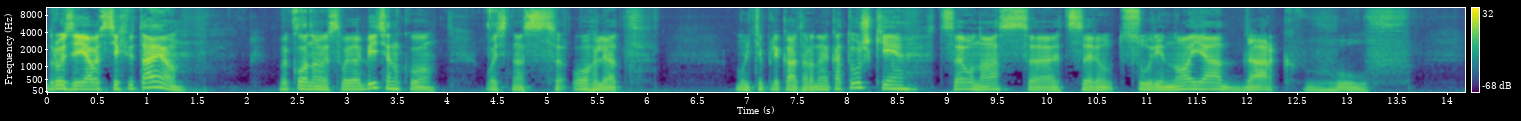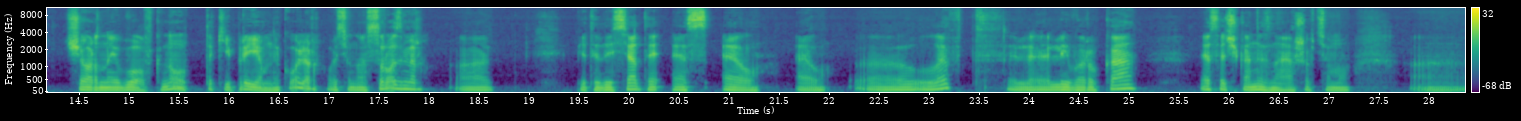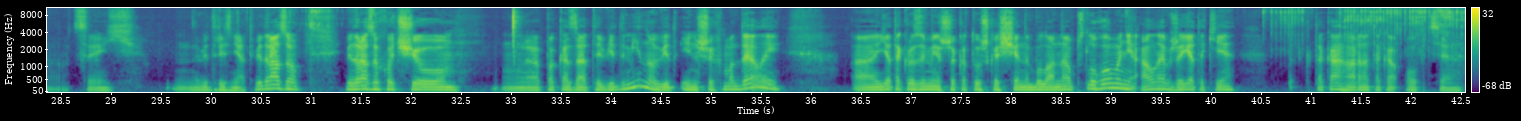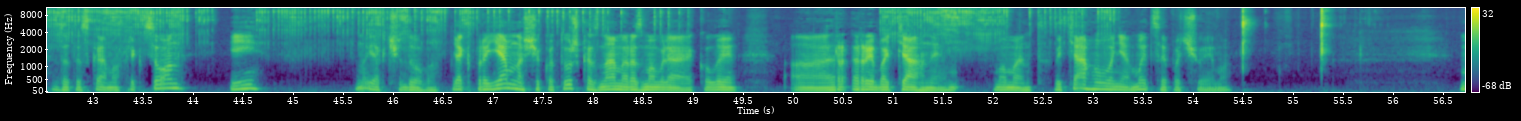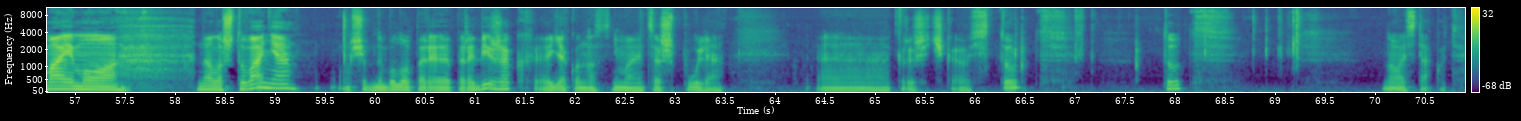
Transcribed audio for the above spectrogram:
Друзі, я вас всіх вітаю. Виконую свою обіцянку. Ось у нас огляд мультиплікаторної катушки. Це у нас е, Цуріноя Dark Wolf. Чорний вовк. Ну, такий приємний колір. Ось у нас розмір е, 50 SL. L. Е, Left, ліва рука. Есочка, не знаю, що в цьому е, цей відрізняти. Відразу, відразу хочу е, показати відміну від інших моделей. Е, Я так розумію, що катушка ще не була на обслуговуванні, але вже є такі, так- така гарна така опція. Затискаємо фрикціон і. Ну, як чудово. Як приємно, що катушка з нами розмовляє. Коли е, р- риба тягне момент витягування, ми це почуємо. Маємо налаштування, щоб не було перебіжок. Як у нас знімається шпуля. Е, Кришечка ось тут. Тут. Ну, ось так от.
